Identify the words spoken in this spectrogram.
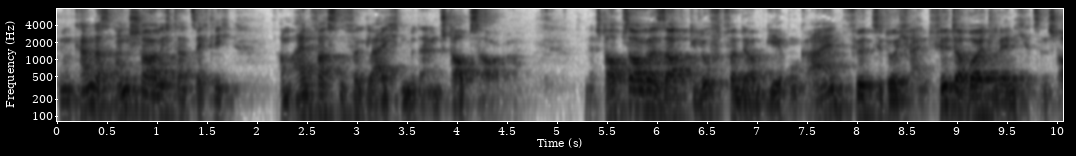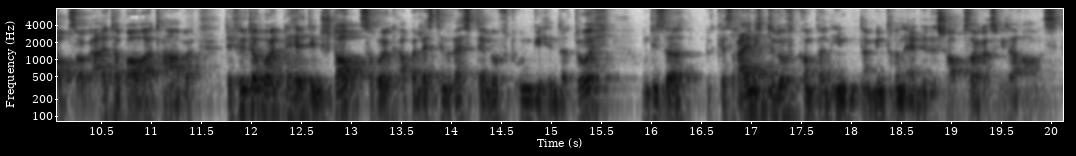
Man kann das anschaulich tatsächlich am einfachsten vergleichen mit einem Staubsauger. Der Staubsauger saugt die Luft von der Umgebung ein, führt sie durch einen Filterbeutel, wenn ich jetzt einen Staubsauger alter Bauart habe. Der Filterbeutel hält den Staub zurück, aber lässt den Rest der Luft ungehindert durch. Und diese gereinigte Luft kommt dann hinten am hinteren Ende des Staubsaugers wieder raus.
